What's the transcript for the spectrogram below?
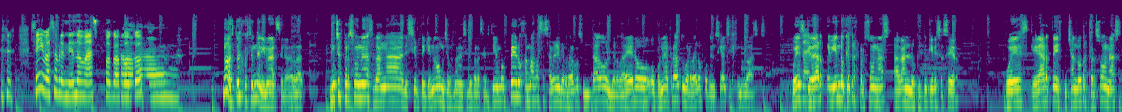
sí, vas aprendiendo más poco a poco. Ah. No, esto es cuestión de animarse, la verdad. Muchas personas van a decirte que no, muchas personas van a decir que para el tiempo, pero jamás vas a saber el verdadero resultado, el verdadero, o poner a prueba tu verdadero potencial si es que no lo haces. Puedes quedarte viendo que otras personas hagan lo que tú quieres hacer, puedes quedarte escuchando a otras personas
